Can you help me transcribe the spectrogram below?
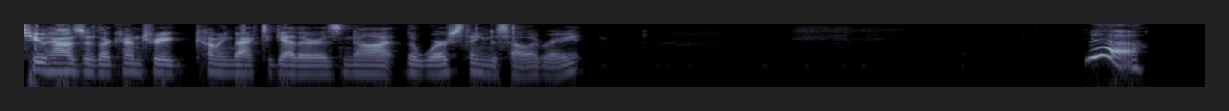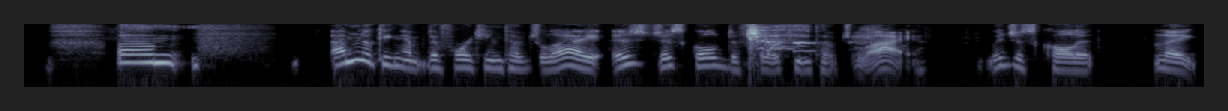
two halves of their country coming back together is not the worst thing to celebrate. Yeah. Um, I'm looking at the 14th of July. It's just called the 14th of July. We just call it like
